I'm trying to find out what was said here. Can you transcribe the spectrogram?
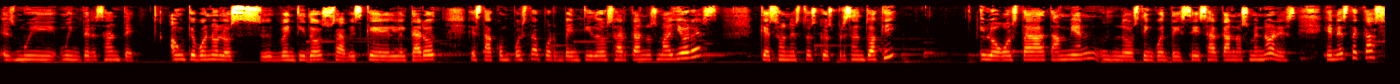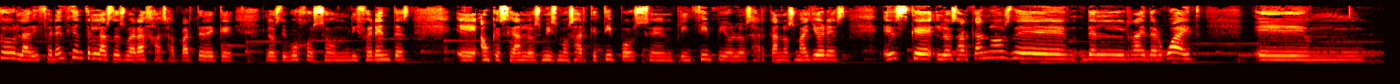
es muy, muy interesante aunque bueno, los 22, sabéis que el tarot está compuesta por 22 arcanos mayores, que son estos que os presento aquí, y luego está también los 56 arcanos menores. En este caso, la diferencia entre las dos barajas, aparte de que los dibujos son diferentes, eh, aunque sean los mismos arquetipos, en principio los arcanos mayores, es que los arcanos del Rider White eh,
